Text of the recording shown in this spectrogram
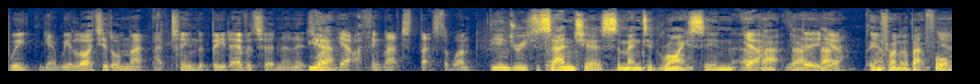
we, you know, we alighted on that, that team that beat Everton, and it's Yeah. like, yeah, I think that's that's the one. the injury to Sanchez cemented Rice in uh, Yeah, that, that, indeed, that yeah, in yeah. front of the back four.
